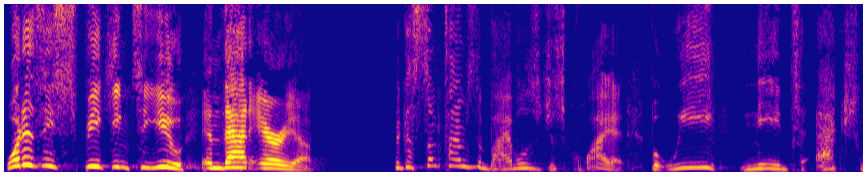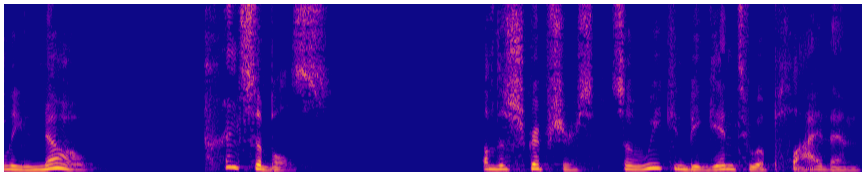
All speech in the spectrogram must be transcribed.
what is He speaking to you in that area? Because sometimes the Bible is just quiet, but we need to actually know principles of the scriptures so we can begin to apply them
